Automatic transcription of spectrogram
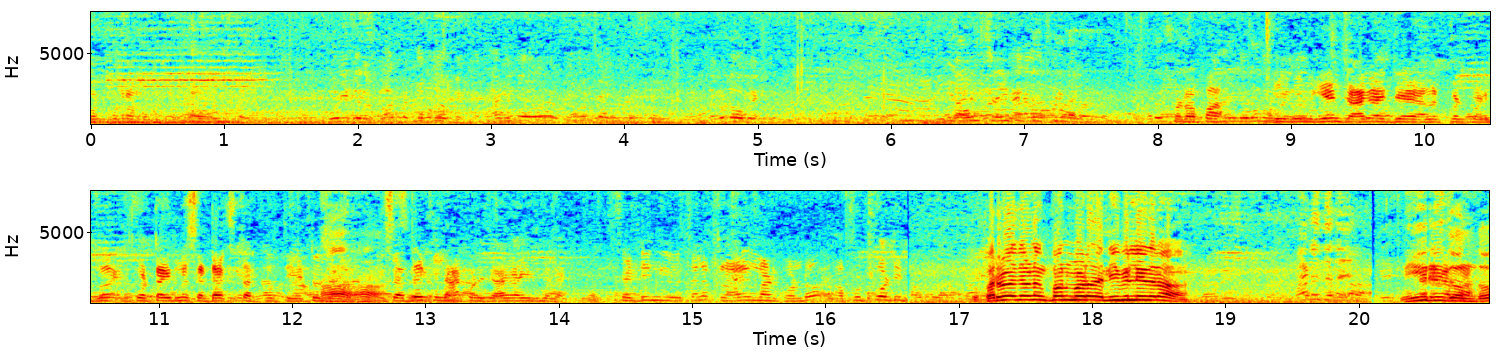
ಕೊಟ್ಬಿಟ್ರೆ ಮುಗಿಸ್ಬಿಡ್ತಾವೆ ನೋಡಪ್ಪ ಈಗ ನಿಮ್ಗೆ ಏನು ಜಾಗ ಇದೆ ಅಲಾಟ್ಮೆಂಟ್ ಮಾಡಿದ್ವು ಇದು ಕೊಟ್ಟಾಗಿದ್ಮೇಲೆ ಸೆಡ್ ಹಾಕ್ಸ್ತಾರೆ ಪೂರ್ತಿ ಎಟ್ಟು ಈ ಸದ್ಯಕ್ಕೆ ಇಲ್ಲಿ ಹಾಕೊಳ್ಳಿ ಜಾಗ ಇದ್ಮೇಲೆ. ಸೆಡ್ಡಿಂಗ್ ಇವತ್ತೆಲ್ಲ ಪ್ಲಾನಿಂಗ್ ಮಾಡಿಕೊಂಡು ಆ ಫುಡ್ ಕೋರ್ಟ್ ಪರ್ವೇದಣ್ಣಗೆ ಫೋನ್ ಮಾಡಿದೆ ನೀವಿಲ್ಲಿದ್ರ ನೀರಿದೊಂದು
